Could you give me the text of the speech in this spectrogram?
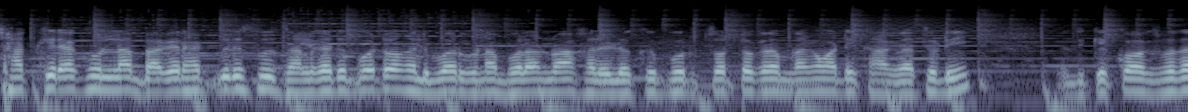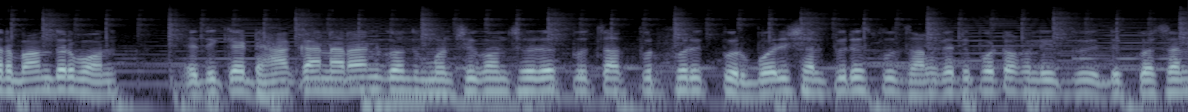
সাতক্ষীরা, খুলনা, বাগেরহাট পিরোজপুর ঝালকাঠি পটুয়াখালী বরগুনা ভোলা, নোয়াখালী, লক্ষ্মীপুর, চট্টগ্রাম রাঙামাটি খাগড়াছড়ি, এদিকে কক্সবাজার, বান্দরবন, এদিকে ঢাকা, নারায়ণগঞ্জ, মুন্সীগঞ্জ সৈরতপুর চাঁদপুর, ফরিদপুর, বরিশাল, পিরোজপুর, ঝালকাঠি, পটুয়াখালী দিক পাচ্ছেন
